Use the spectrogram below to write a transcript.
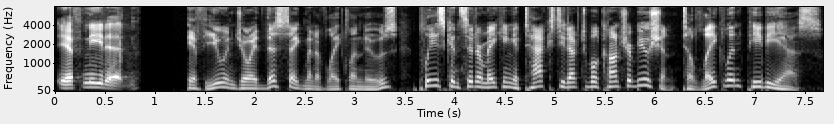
if needed. If you enjoyed this segment of Lakeland News, please consider making a tax-deductible contribution to Lakeland PBS.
